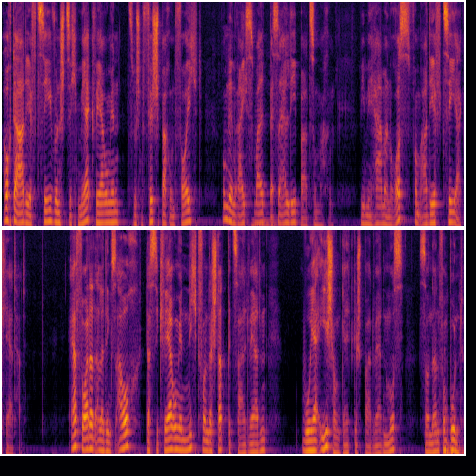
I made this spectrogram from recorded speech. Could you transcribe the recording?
Auch der ADFC wünscht sich mehr Querungen zwischen Fischbach und Feucht, um den Reichswald besser erlebbar zu machen, wie mir Hermann Ross vom ADFC erklärt hat. Er fordert allerdings auch, dass die Querungen nicht von der Stadt bezahlt werden, wo ja eh schon Geld gespart werden muss, sondern vom Bund.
